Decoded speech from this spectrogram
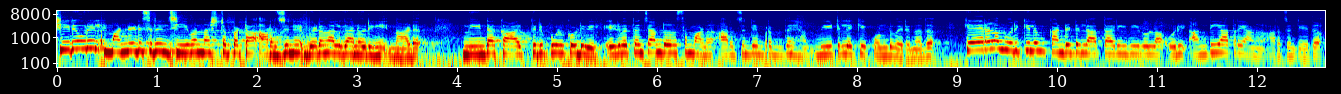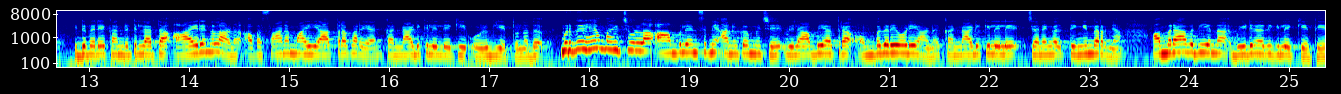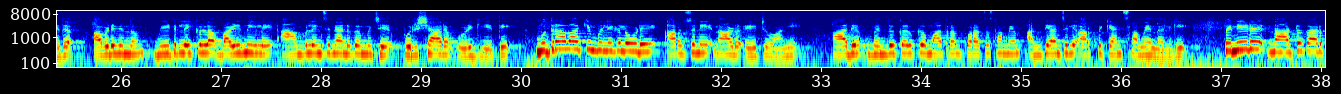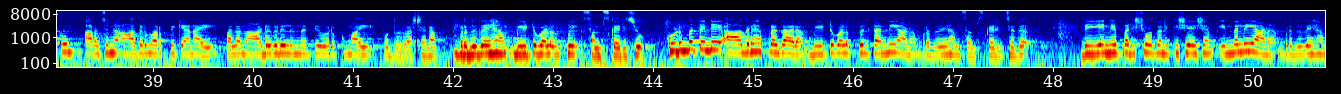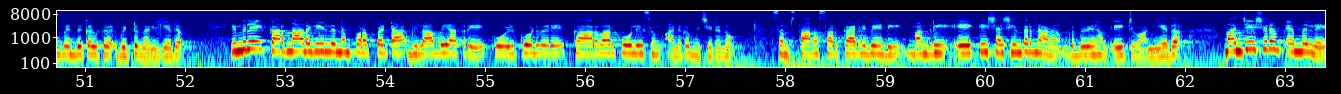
ഷിരൂരിൽ മണ്ണിടിച്ചിലിൽ ജീവൻ നഷ്ടപ്പെട്ട അർജുന് വിട നൽകാൻ ഒരുങ്ങി നാട്. നീണ്ട കാത്തിരിപ്പുകൾക്കൊടുവിൽ എഴുപത്തഞ്ചാം ദിവസമാണ് അർജുന്റെ മൃതദേഹം വീട്ടിലേക്ക് കൊണ്ടുവരുന്നത്. കേരളം ഒരിക്കലും കണ്ടിട്ടില്ലാത്ത രീതിയിലുള്ള ഒരു അന്ത്യയാത്രയാണ് അർജുന്റേത്. ഇതുവരെ കണ്ടിട്ടില്ലാത്ത ആയിരങ്ങളാണ് അവസാനമായി യാത്ര പറയാൻ കണ്ണാടിക്കലിലേക്ക് ഒഴുകിയെത്തുന്നത്. മൃതദേഹം വഹിച്ചുള്ള ആംബുലൻസിനെ അനുഗമിച്ച് വിലാപയാത്ര ഒമ്പതരയോടെയാണ് കണ്ണാടിക്കലിലെ ജനങ്ങൾ തിങ്ങിനിറഞ്ഞ അമരാവതി എന്ന വീടിനരികിലേക്ക് എത്തിയത്. അവിടെ നിന്നും വീട്ടിലേക്കുള്ള വഴിനീളെ ആംബുലൻസിനെ അനുഗമിച്ച് പുരുഷാരം ഒഴുകിയെത്തി. മുദ്രാവാക്യം വിളികളോടെ അർജുനെ നാട് ഏറ്റുവാങ്ങി. ആദ്യം ബന്ധുക്കൾക്ക് മാത്രം കുറച്ചു സമയം അന്ത്യാഞ്ജലി അർപ്പിക്കാൻ സമയം നൽകി. പിന്നീട് നാട്ടുകാർക്കും അർജുന് ആദരമർപ്പിക്കാനായി പല നാടുകളിൽ നിന്നെത്തിയവർക്കുമായി പൊതുദർശനം. മൃതദേഹം വീട്ടുവളപ്പിൽ സംസ്കരിച്ചു. കുടുംബത്തിന്റെ ആഗ്രഹപ്രകാരം വീട്ടുവളപ്പിൽ തന്നെയാണ് മൃതദേഹം സംസ്കരിച്ചത്. ഡി പരിശോധനയ്ക്ക് ശേഷം ഇന്നലെയാണ് മൃതദേഹം ബന്ധുക്കൾക്ക് വിട്ടു നൽകിയത്. ഇന്നലെ കർണാടകയിൽ നിന്നും പുറപ്പെട്ട വിലാപയാത്രയെ കോഴിക്കോട് വരെ കാർവാർ പോലീസും അനുഗമിച്ചിരുന്നു. സംസ്ഥാന സർക്കാരിന് വേണ്ടി മന്ത്രി എ കെ ശശീന്ദ്രനാണ് മൃതദേഹം ഏറ്റുവാങ്ങിയത്. Manjeshwaram M L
